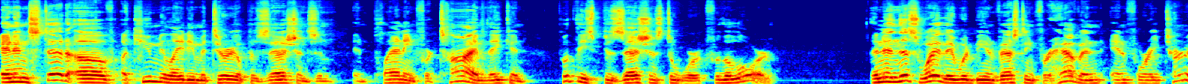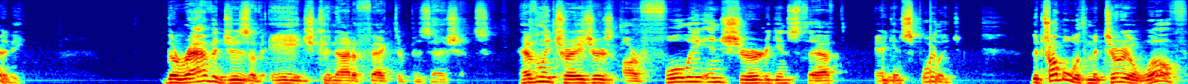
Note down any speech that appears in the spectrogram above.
And instead of accumulating material possessions and, and planning for time, they can put these possessions to work for the Lord. And in this way, they would be investing for heaven and for eternity. The ravages of age could not affect their possessions. Heavenly treasures are fully insured against theft and against spoilage. The trouble with material wealth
